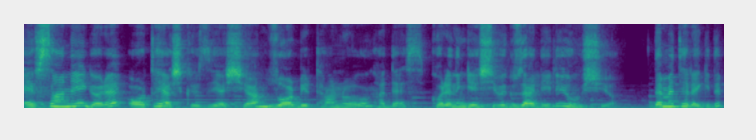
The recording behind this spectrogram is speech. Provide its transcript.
Efsaneye göre orta yaş krizi yaşayan zor bir tanrı olan Hades, Kore'nin gençliği ve güzelliğiyle yumuşuyor. Demeter'e gidip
